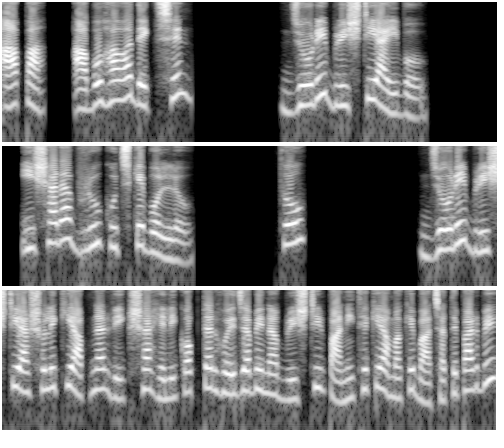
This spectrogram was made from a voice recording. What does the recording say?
আপা, আবহাওয়া দেখছেন? জোরে বৃষ্টি আইব। ইশারা ভ্রু কুচকে বলল, তো? জোরে বৃষ্টি আসলে কি আপনার রিক্সা হেলিকপ্টার হয়ে যাবে না বৃষ্টির পানি থেকে আমাকে বাঁচাতে পারবে?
